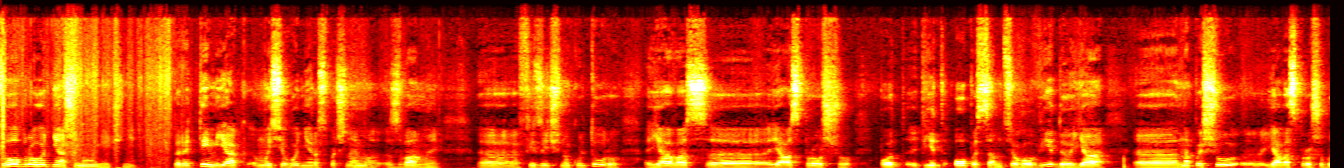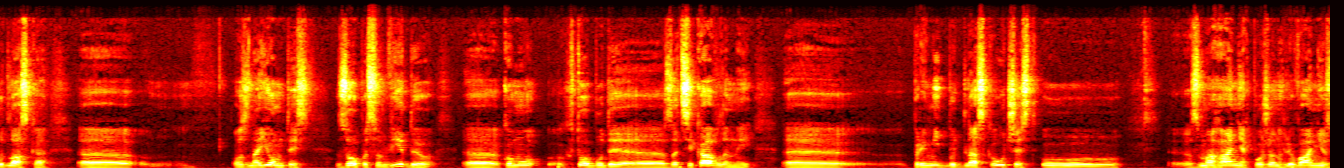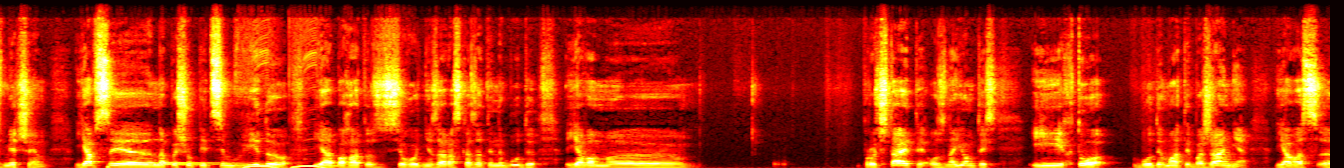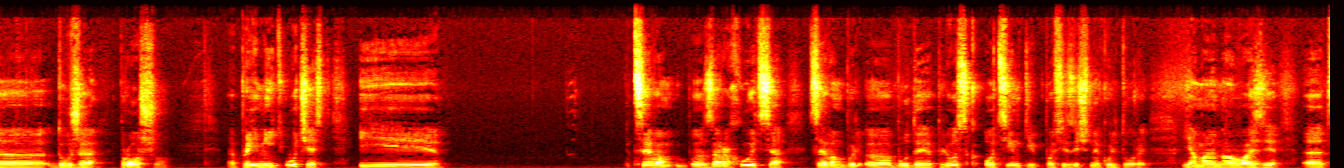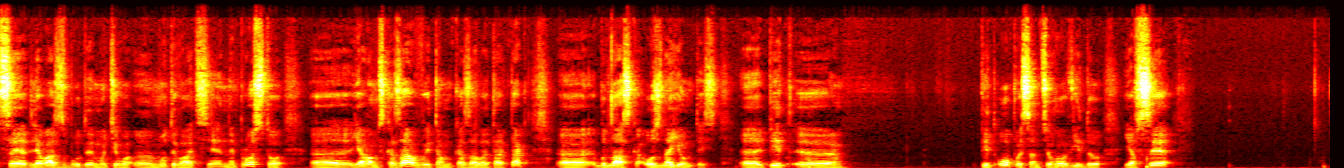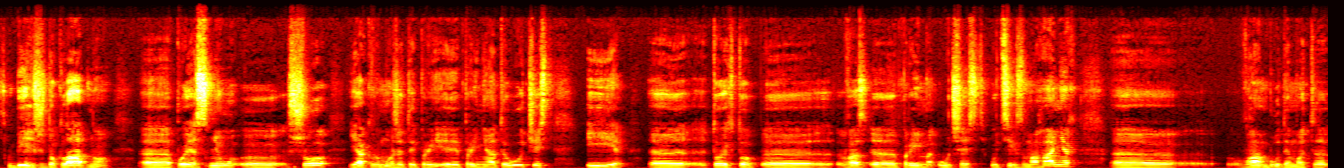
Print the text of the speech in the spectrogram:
Доброго дня, шановні учні. Перед тим як ми сьогодні розпочнемо з вами е, фізичну культуру, я вас, е, я вас прошу під описом цього відео я е, напишу, я вас прошу, будь ласка, ознайомтесь з описом відео. Кому хто буде зацікавлений, прийміть, будь ласка, участь у е, змаганнях по жонглюванню з м'ячем. Я все напишу під цим відео. Я багато сьогодні зараз казати не буду. Я вам е, прочитайте, ознайомтесь. І хто буде мати бажання, я вас е, дуже прошу. Прийміть участь і це вам е, зарахується, це вам е, буде плюс оцінки по фізичної культури. Я маю на увазі, е, це для вас буде мотива- мотивація. Не просто я вам сказав, ви там казали так, так. Будь ласка, ознайомтесь під, під описом цього відео. Я все більш докладно поясню, що, як ви можете е, прийняти участь, і е, той, хто е, вас, е, прийме участь у цих змаганнях, е, вам буде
